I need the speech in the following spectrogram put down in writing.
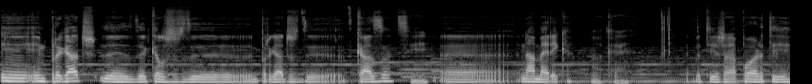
em- empregados, de- daqueles de, empregados de, de casa, eh, na América. Ok. Batias já à porta e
